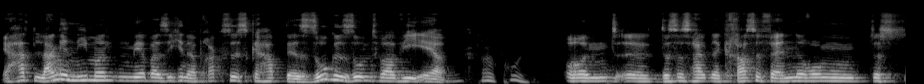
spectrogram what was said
er hat lange niemanden mehr bei sich in der Praxis gehabt, der so gesund war wie er. Oh, cool. Und äh, das ist halt eine krasse Veränderung. Das,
